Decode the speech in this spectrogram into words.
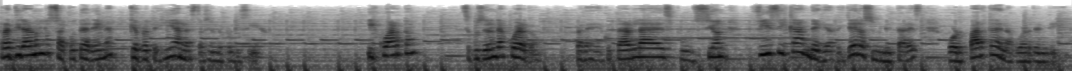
retiraron los sacos de arena que protegían la estación de policía. Y cuarto, se pusieron de acuerdo para ejecutar la expulsión física de guerrilleros y militares por parte de la Guardia Indígena.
